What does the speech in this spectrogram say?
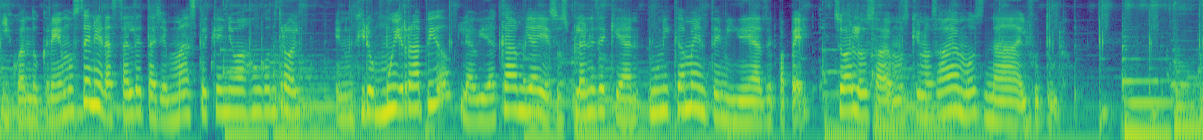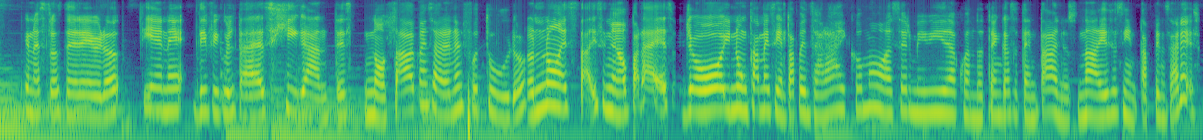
Y cuando creemos tener hasta el detalle más pequeño bajo control, en un giro muy rápido, la vida cambia y esos planes se quedan únicamente en ideas de papel. Solo sabemos que no sabemos nada del futuro que nuestro cerebro tiene dificultades gigantes, no sabe pensar en el futuro, no está diseñado para eso. Yo hoy nunca me siento a pensar, ay, ¿cómo va a ser mi vida cuando tenga 70 años? Nadie se sienta a pensar eso.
